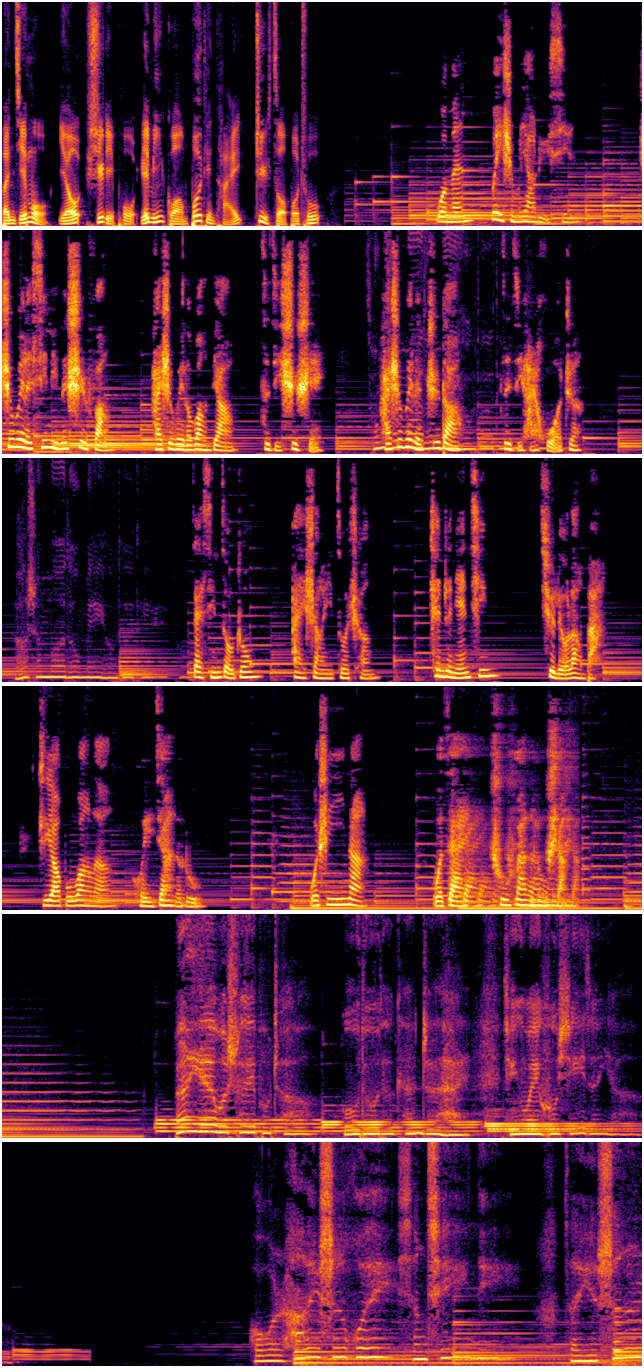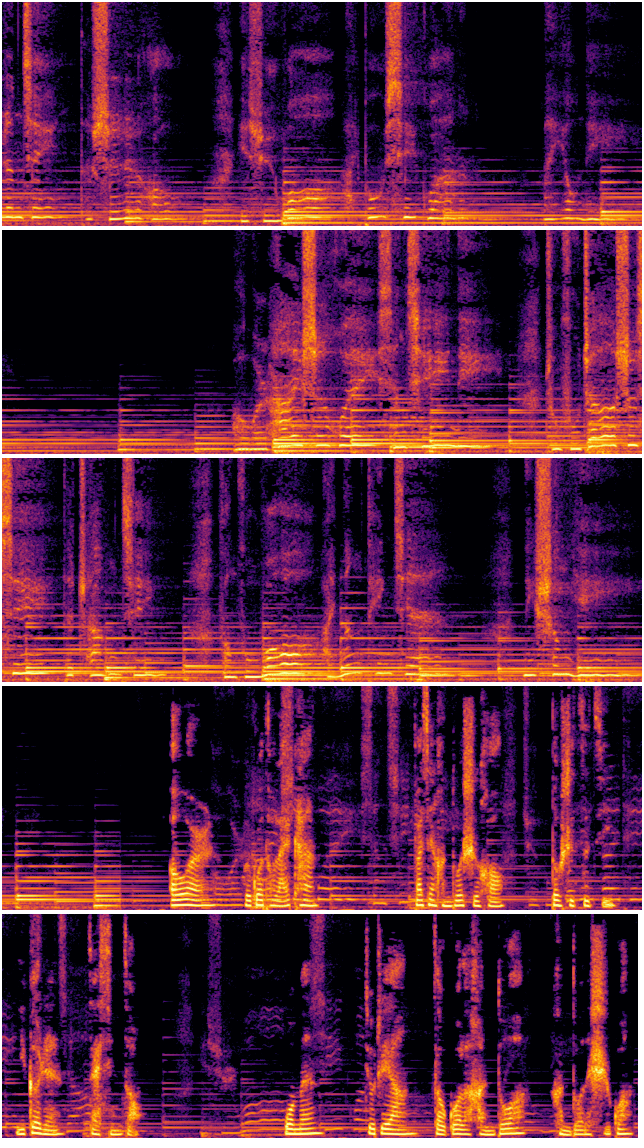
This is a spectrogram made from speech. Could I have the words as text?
本节目由十里铺人民广播电台制作播出。我们为什么要旅行？是为了心灵的释放，还是为了忘掉自己是谁？还是为了知道自己还活着？在行走中爱上一座城，趁着年轻去流浪吧，只要不忘了回家的路。我是伊娜，我在出发的路上。半夜我睡不着，孤独的看着海，轻微呼吸怎样？偶尔还是会想起你，在夜深人静的时候，也许我还不习惯熟悉的场景，仿佛我还能听见你声音。偶尔回过头来看，发现很多时候都是自己一个人在行走。我们就这样走过了很多很多的时光，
